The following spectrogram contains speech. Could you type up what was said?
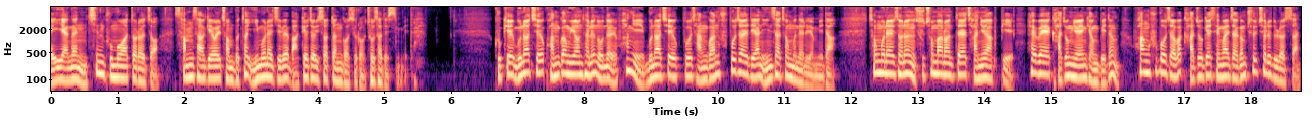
A양은 친부모와 떨어져 3, 4개월 전부터 이모네 집에 맡겨져 있었던 것으로 조사됐습니다. 국회 문화체육관광위원회는 오늘 황희 문화체육부 장관 후보자에 대한 인사청문회를 엽니다. 청문회에서는 수천만 원대 자녀 학비, 해외 가족여행 경비 등 황 후보자와 가족의 생활자금 출처를 둘러싼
